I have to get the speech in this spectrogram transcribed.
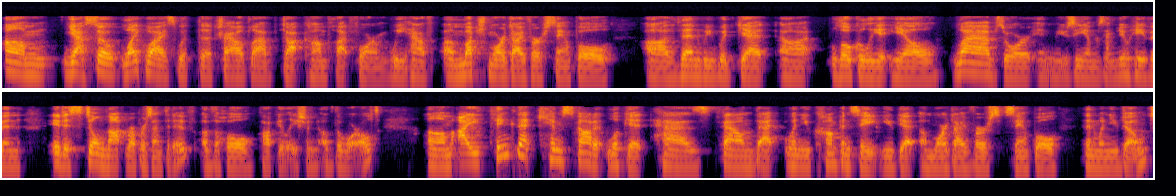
Um, yeah, so likewise with the childlab.com platform, we have a much more diverse sample uh, than we would get uh, locally at Yale labs or in museums in New Haven. It is still not representative of the whole population of the world. Um, I think that Kim Scott at Lookit has found that when you compensate, you get a more diverse sample than when you don't.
